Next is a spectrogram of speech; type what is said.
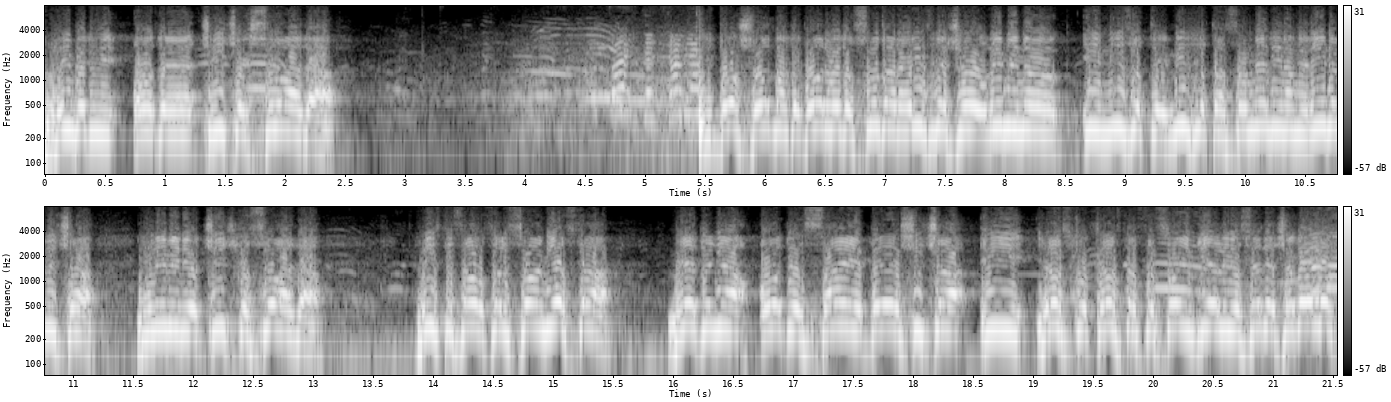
Limeni od e, Čičeg Suada. I došlo odmah do borbe, do sudara između Limenog i Mizote. Mizota sa Medina Merinovića i Limeni od Čička Suada. Vi ste zauzeli svoja mjesta. Medunja od Saje Bešića i Jasko Kasta sa svojim bijelim sljedeća borba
